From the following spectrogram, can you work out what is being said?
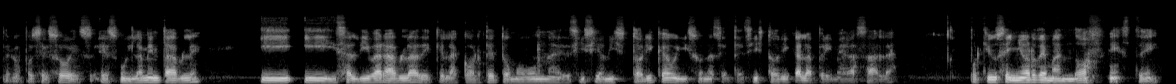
Pero pues eso es, es muy lamentable. Y, y, Saldívar habla de que la Corte tomó una decisión histórica o hizo una sentencia histórica la primera sala, porque un señor demandó, este,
